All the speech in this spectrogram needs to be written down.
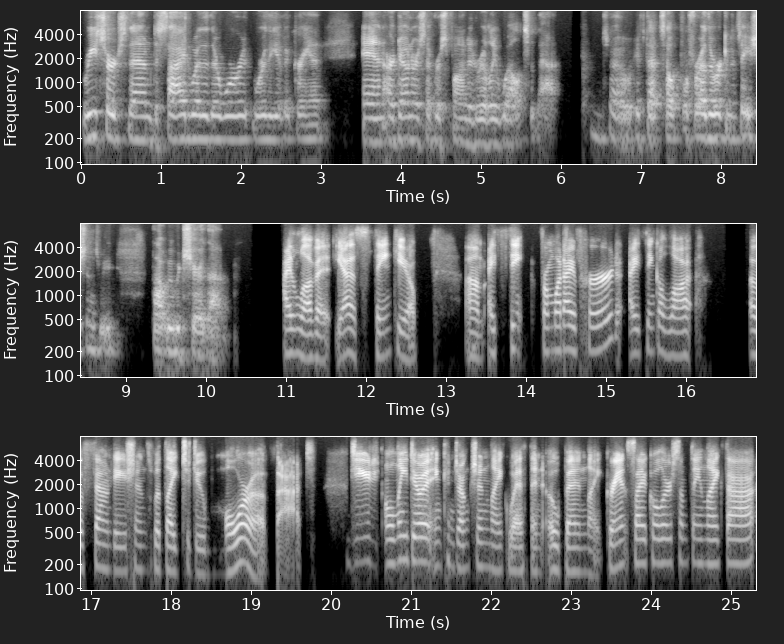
research them, decide whether they're worthy of a grant. And our donors have responded really well to that. So if that's helpful for other organizations, we thought we would share that. I love it. Yes, thank you. Um, I think from what I've heard, I think a lot of foundations would like to do more of that do you only do it in conjunction like with an open like grant cycle or something like that?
